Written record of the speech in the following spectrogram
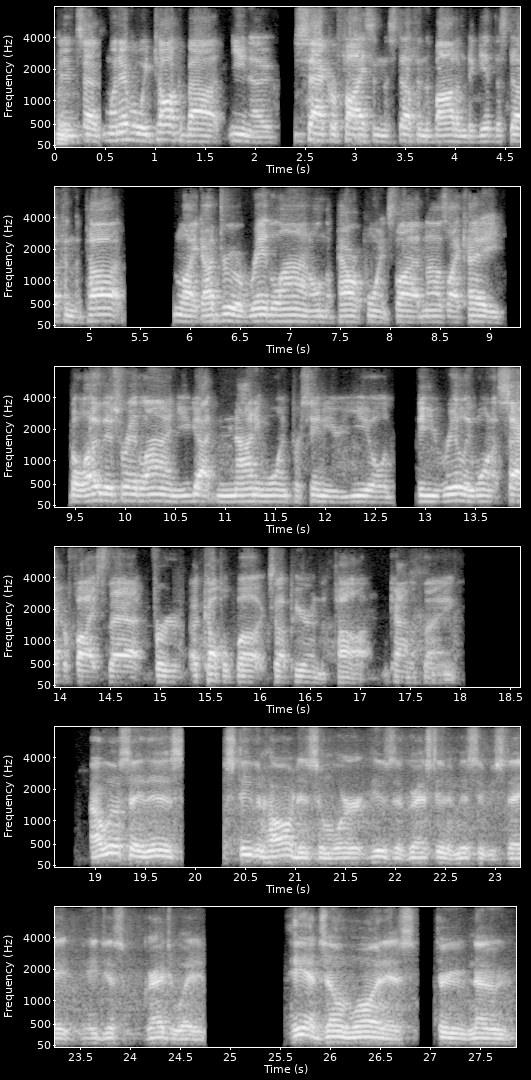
Hmm. And so, whenever we talk about, you know, sacrificing the stuff in the bottom to get the stuff in the top, like I drew a red line on the PowerPoint slide and I was like, hey, below this red line, you got 91% of your yield. Do you really want to sacrifice that for a couple bucks up here in the top kind of thing? I will say this Stephen Hall did some work. He was a grad student at Mississippi State. He just graduated. He had zone one as through node,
